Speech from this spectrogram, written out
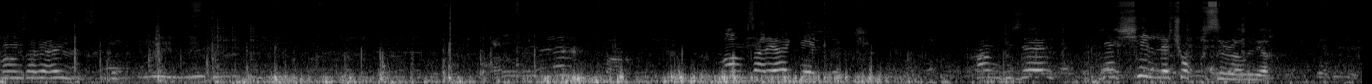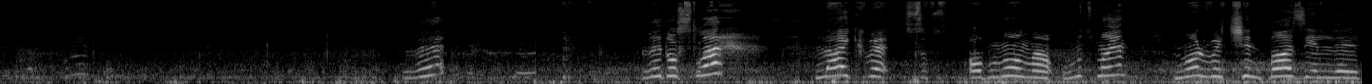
manzarayı Manzaraya geldik. Tam güzel yeşille çok güzel oluyor. Ve ve dostlar like ve abone olmayı unutmayın. Norveç'in bazı yerleri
